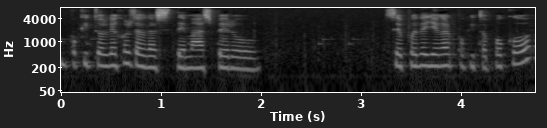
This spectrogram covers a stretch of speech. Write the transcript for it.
un poquito lejos de las demás, pero se puede llegar poquito a poco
